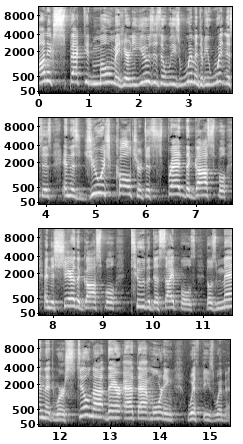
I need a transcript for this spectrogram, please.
unexpected moment here, and He uses the, these women to be witnesses in this Jewish culture to spread the gospel and to share the gospel to the disciples, those men that were still not there at that morning with these women.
